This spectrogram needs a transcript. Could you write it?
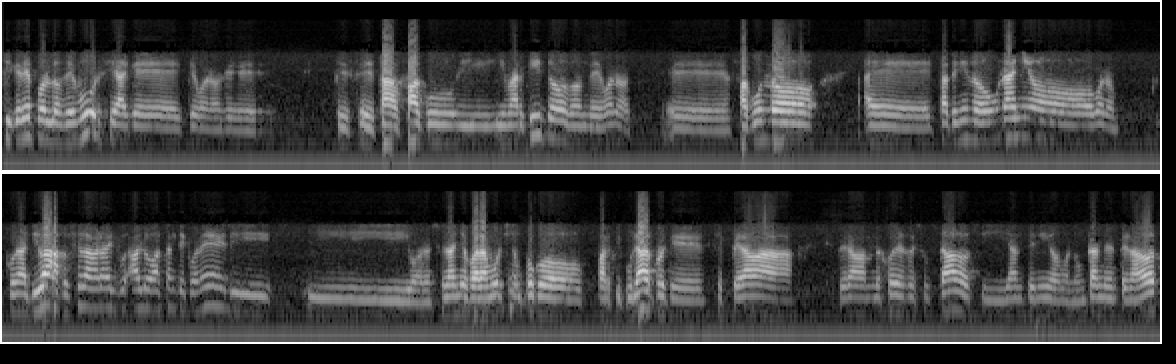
si querés por los de Murcia, que, que bueno, que, que está Facu y, Marquito, donde bueno, eh, Facundo eh, está teniendo un año, bueno, con altibajos. Yo la verdad hablo bastante con él y, y bueno, es un año para Murcia un poco particular porque se esperaba esperaban mejores resultados y han tenido bueno un cambio de entrenador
